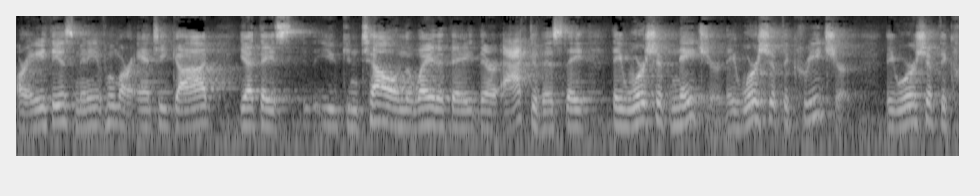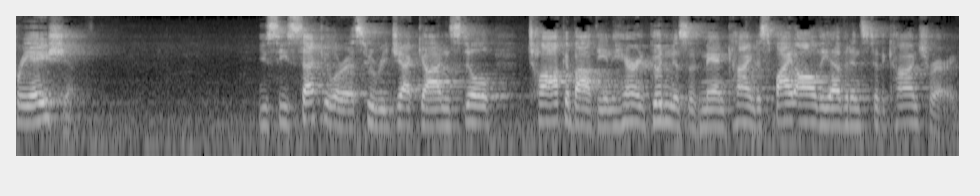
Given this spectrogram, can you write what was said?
are atheists, many of whom are anti God, yet they, you can tell in the way that they, they're activists, they, they worship nature, they worship the creature. They worship the creation. You see secularists who reject God and still talk about the inherent goodness of mankind despite all the evidence to the contrary.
